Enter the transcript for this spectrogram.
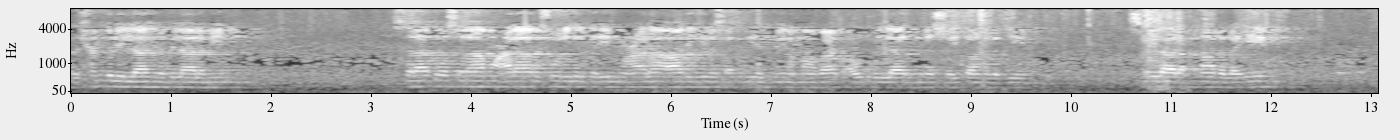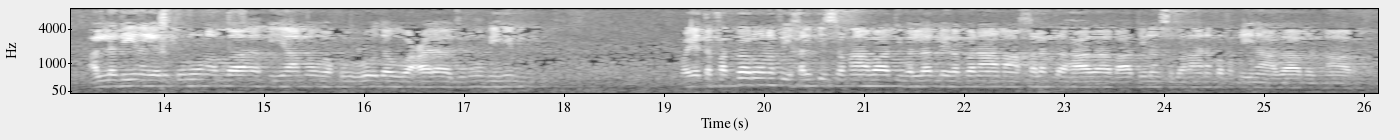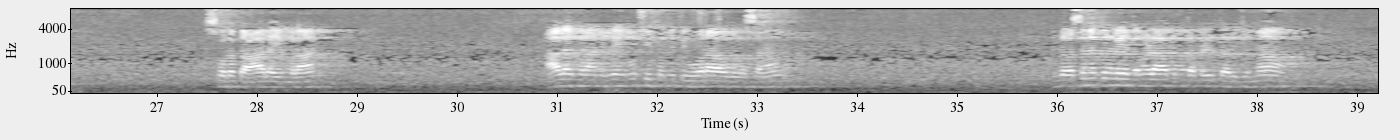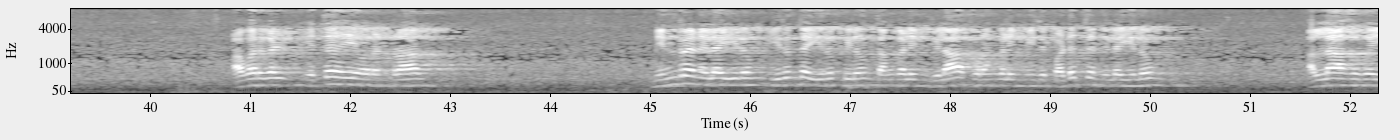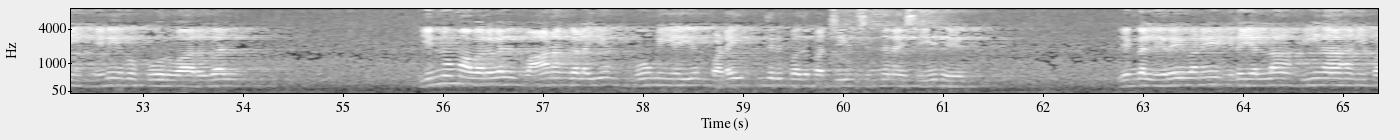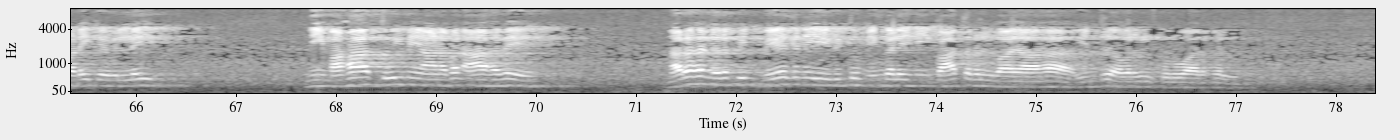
الحمد لله رب العالمين. الصلاة والسلام على رسوله الكريم وعلى آله وصحبه أجمعين. أما بعد أعوذ بالله من الشيطان الرجيم. بسم الله الرحمن الرحيم. الذين يذكرون الله قياما وقعودا وعلى جنوبهم ويتفكرون في خلق السماوات والأرض ربنا ما خلقت هذا باطلا سبحانك فقنا عذاب النار. سورة آل عمران. ஆல நூற்றி தொண்ணூற்றி ஓராவது வசனம். இந்த வசனத்தினுடைய தமிழாக்கம் தமிழ் தருஜுமா. அவர்கள் எத்தகையோர் என்றால் நின்ற நிலையிலும் இருந்த இருப்பிலும் தங்களின் விழாப்புறங்களின் மீது படுத்த நிலையிலும் அல்லாஹுவை நினைவு கூறுவார்கள். இன்னும் அவர்கள் வானங்களையும் பூமியையும் படைத்திருப்பது பற்றியும் சிந்தனை செய்து எங்கள் இறைவனே இதையெல்லாம் வீணாக நீ படைக்கவில்லை. நீ மகா தூய்மையானவன் ஆகவே நரக நெருப்பின் வேதனையை விட்டும் எங்களை நீ காத்தருள்வாயாக என்று அவர்கள் கூறுவார்கள்.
